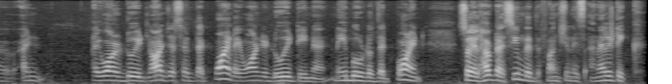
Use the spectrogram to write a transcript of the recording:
uh, and I want to do it not just at that point I want to do it in a neighbourhood of that point. So I will have to assume that the function is analytic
